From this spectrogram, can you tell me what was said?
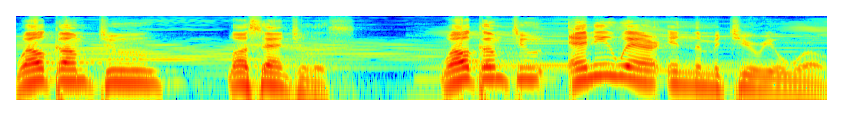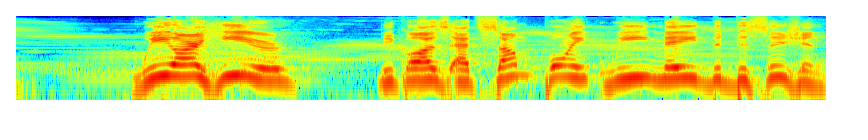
Welcome to Los Angeles. Welcome to anywhere in the material world. We are here because at some point we made the decision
